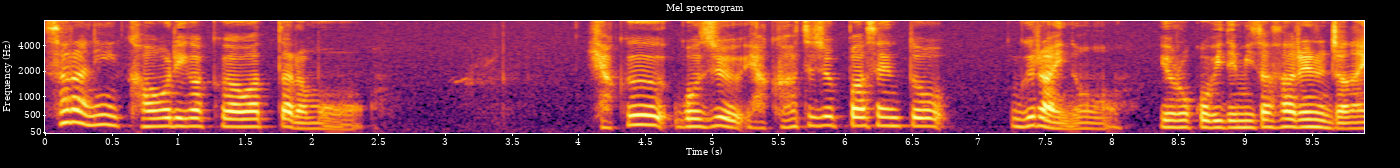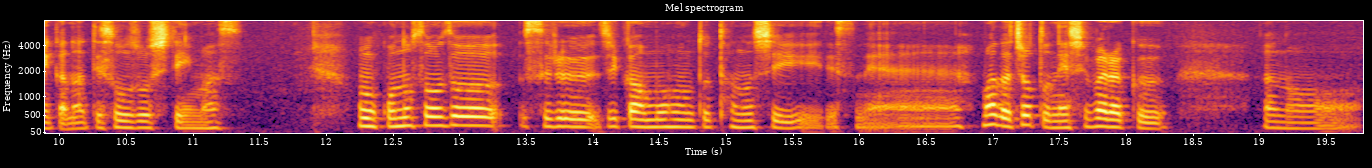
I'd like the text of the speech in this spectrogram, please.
さらに香りが加わったらもう150180%ぐらいの喜びで満たされるんじゃないかなって想像しています。もうこの想像する時間も本当楽しいですね。まだちょっとねしばらくあの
